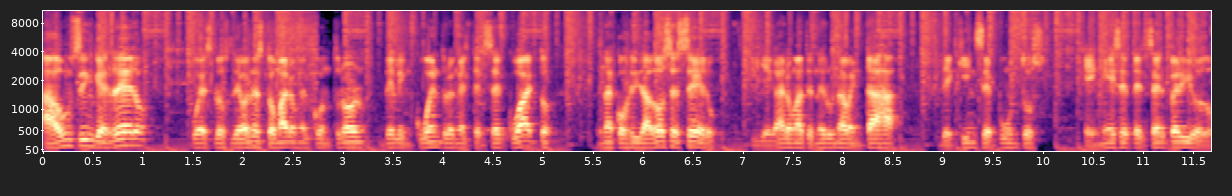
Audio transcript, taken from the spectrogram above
Aún sin Guerrero, pues los Leones tomaron el control del encuentro en el tercer cuarto, una corrida 12-0 y llegaron a tener una ventaja de 15 puntos en ese tercer periodo,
